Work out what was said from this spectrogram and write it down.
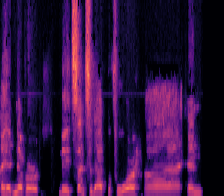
I had never made sense of that before, uh, and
